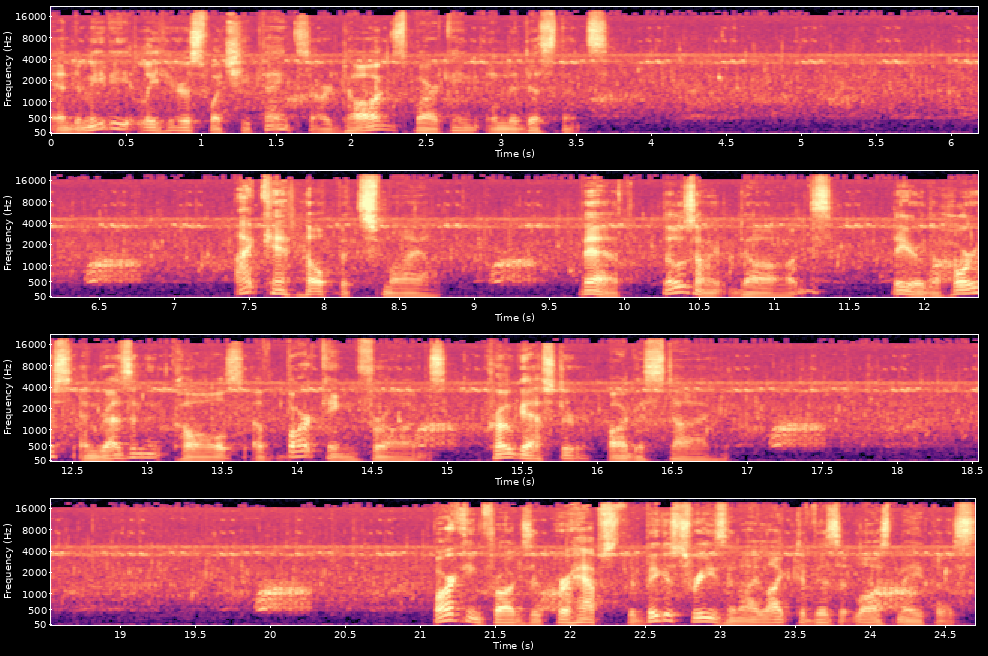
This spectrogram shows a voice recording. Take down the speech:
and immediately hears what she thinks are dogs barking in the distance. I can't help but smile. Beth, those aren't dogs. They are the hoarse and resonant calls of barking frogs, Craugastor augusti. Barking frogs are perhaps the biggest reason I like to visit Lost Maples.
